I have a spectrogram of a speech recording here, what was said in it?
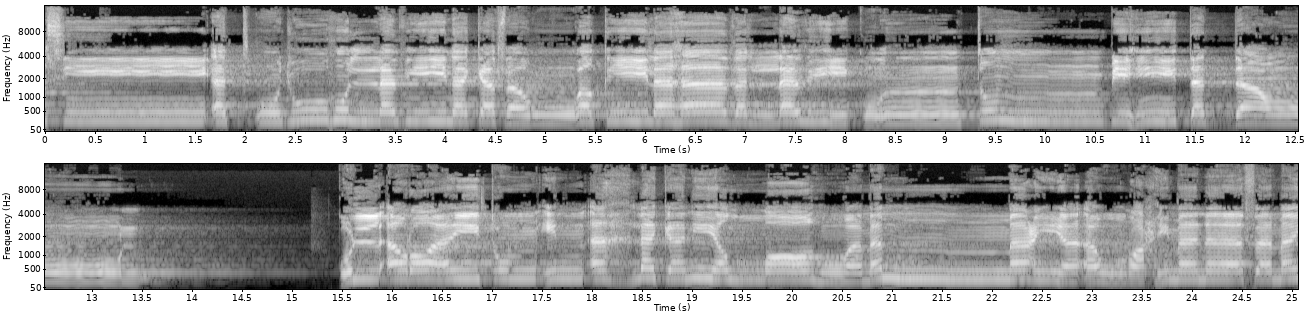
سيئت وجوه الذين كفروا وقيل هذا الذي كنتم به تدعون قل ارايتم ان اهلكني الله ومن معي أو رحمنا فمن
